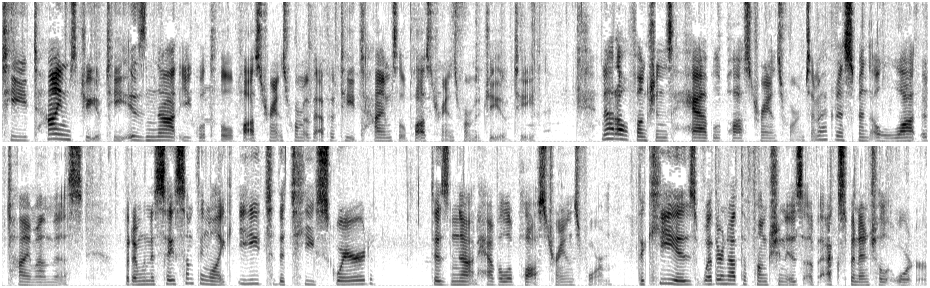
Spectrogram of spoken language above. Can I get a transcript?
t times g of t is not equal to the Laplace transform of f of t times the Laplace transform of g of t. Not all functions have Laplace transforms. I'm not going to spend a lot of time on this but I'm going to say something like e to the t squared does not have a Laplace transform. The key is whether or not the function is of exponential order.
